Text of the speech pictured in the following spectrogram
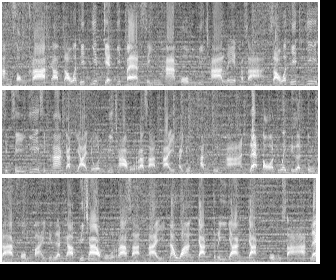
ทั้ง 2 คลาสครับเสาร์อาทิตย์ 27-28 สิงหาคม วิชาเลขศาสตร์เสาร์อาทิตย์ 24-25 กันยายน วิชาโหราศาสตร์ไทยประยุกต์ขั้นพื้นฐาน และต่อด้วยเดือนตุลาคมปลายเดือนครับ วิชาโหราศาสตร์ไทยนวางจากตรียางจากองศา และ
